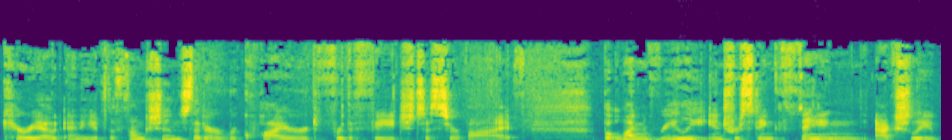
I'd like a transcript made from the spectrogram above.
carry out any of the functions that are required for the phage to survive. But one really interesting thing actually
